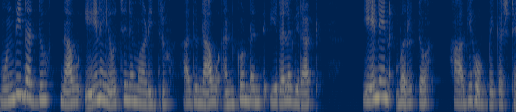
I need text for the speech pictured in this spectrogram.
ಮುಂದಿನದ್ದು ನಾವು ಏನೇ ಯೋಚನೆ ಮಾಡಿದ್ರು ಅದು ನಾವು ಅಂದ್ಕೊಂಡಂತೆ ಇರಲ ವಿರಾಟ್. ಏನೇನು ಬರುತ್ತೋ ಹಾಗೆ ಹೋಗಬೇಕಷ್ಟೆ.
